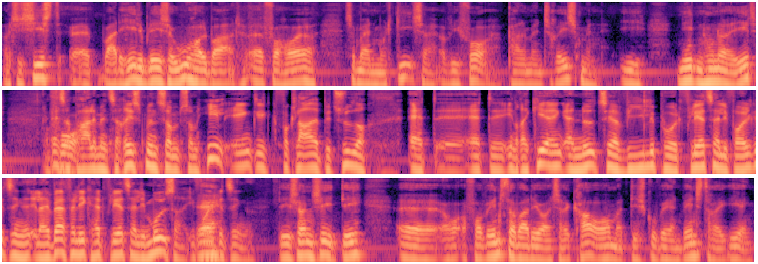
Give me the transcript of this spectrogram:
Og til sidst øh, var det hele blevet så uholdbart øh, for Højre, som man måtte give sig, og vi får parlamentarismen i 1901. Og altså får... parlamentarismen, som, som helt enkelt forklaret betyder, at, at en regering er nødt til at hvile på et flertal i Folketinget, eller i hvert fald ikke have et flertal imod sig i ja, Folketinget. Det er sådan set det. Øh, og for Venstre var det jo altså et krav om, at det skulle være en venstre-regering.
